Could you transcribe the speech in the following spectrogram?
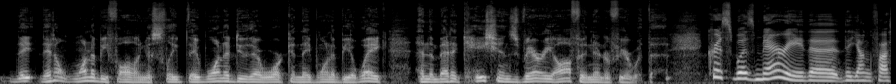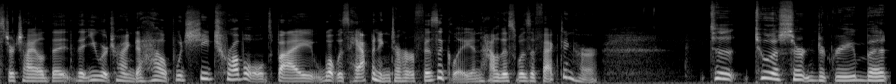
they, they don't want to be falling asleep. They want to do their work and they want to be awake. And the medications very often interfere with that. Chris, was Mary, the, the young foster child that, that you were trying to help, was she troubled by what was happening to her physically and how this was affecting her? To, to a certain degree, but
